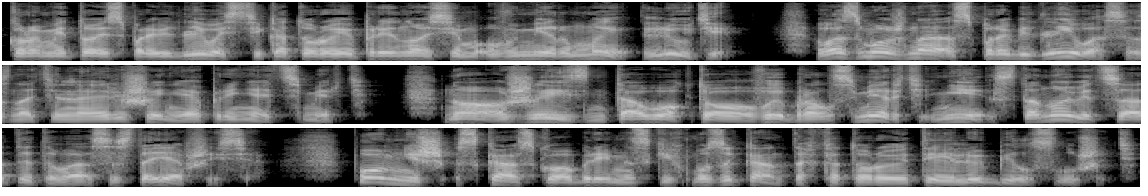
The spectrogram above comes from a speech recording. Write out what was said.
Кроме той справедливости, которую приносим в мир мы, люди – Возможно, справедливо сознательное решение принять смерть. Но жизнь того, кто выбрал смерть, не становится от этого состоявшейся. Помнишь сказку о бременских музыкантах, которую ты любил слушать?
